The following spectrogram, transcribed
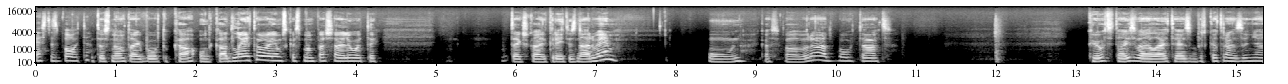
kas tas būtu? Tas noteikti būtu kā un kad lietojums, kas man pašai ļoti, teikšu, kā ir krīt uz nerviem. Un kas vēl varētu būt tāds? Grūti tā izvēlēties, bet katrā ziņā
